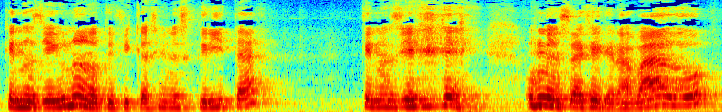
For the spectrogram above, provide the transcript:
que nos llegue una notificación escrita, que nos llegue un mensaje grabado.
